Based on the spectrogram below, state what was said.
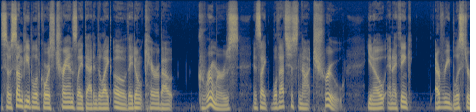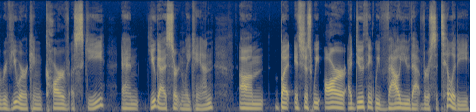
So some people, of course, translate that into like, oh, they don't care about groomers. It's like, well, that's just not true, you know? And I think every blister reviewer can carve a ski, and you guys certainly can. Um, but it's just we are, I do think we value that versatility.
